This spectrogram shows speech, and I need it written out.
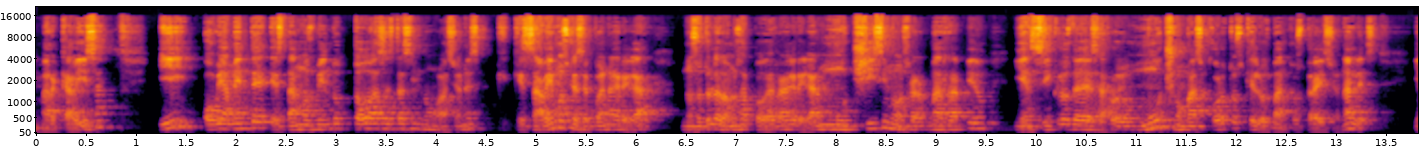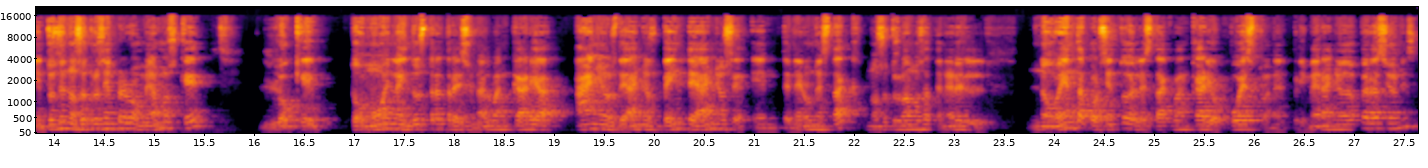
marca Visa. Y obviamente estamos viendo todas estas innovaciones que, sabemos que se pueden agregar. Nosotros las vamos a poder agregar muchísimo más rápido y en ciclos de desarrollo mucho más cortos que los bancos tradicionales. Y entonces nosotros siempre bromeamos que lo que tomó en la industria tradicional bancaria años de años, 20 años en, en tener un stack, nosotros vamos a tener el 90% del stack bancario puesto en el primer año de operaciones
